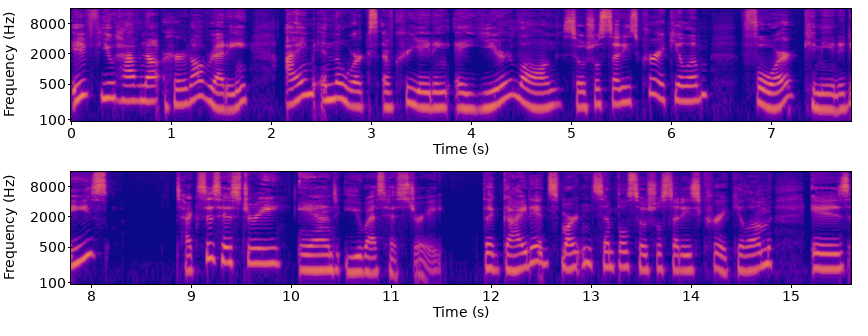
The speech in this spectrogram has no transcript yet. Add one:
If you have not heard already, I'm in the works of creating a year long social studies curriculum for communities, Texas history, and U.S. history. The guided Smart and Simple Social Studies curriculum is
